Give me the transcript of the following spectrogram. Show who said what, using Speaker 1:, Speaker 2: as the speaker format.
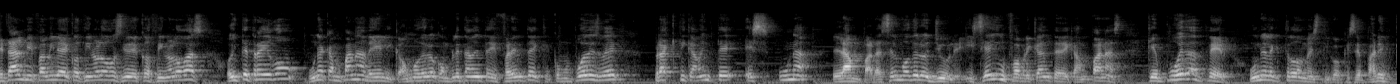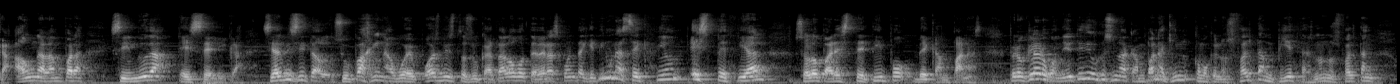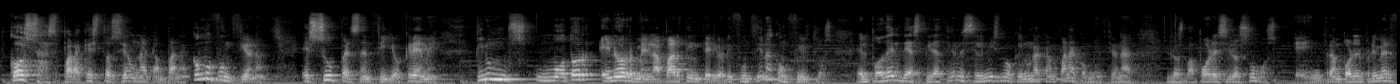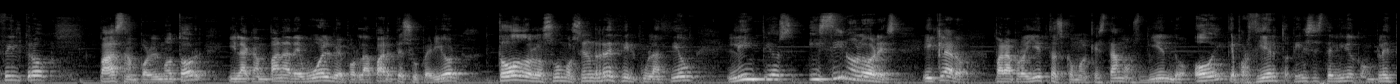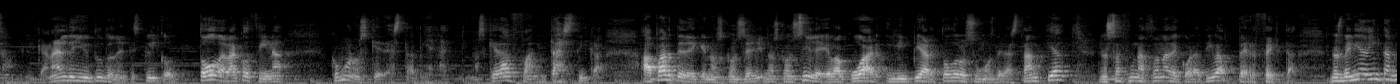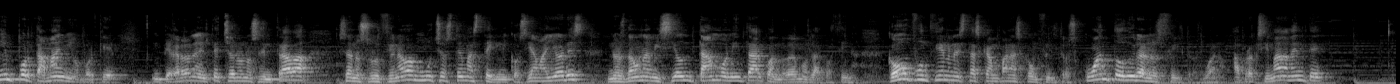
Speaker 1: ¿Qué tal mi familia de cocinólogos y de cocinólogas? Hoy te traigo una campana de hélica, un modelo completamente diferente que como puedes ver prácticamente es una lámpara, es el modelo June y si hay un fabricante de campanas que pueda hacer un electrodoméstico que se parezca a una lámpara, sin duda es Helica. Si has visitado su página web o has visto su catálogo te darás cuenta que tiene una sección especial solo para este tipo de campanas. Pero claro, cuando yo te digo que es una campana, aquí como que nos faltan piezas, ¿no? nos faltan cosas para que esto sea una campana. ¿Cómo funciona? Es súper sencillo, créeme. Tiene un motor enorme en la parte interior y funciona con filtros. El poder de aspiración es el mismo que en una campana convencional. Los vapores y los humos entran por el primer filtro, pasan por el motor y la campana devuelve por la parte superior todos los humos en recirculación limpios y sin olores. Y claro, para proyectos como el que estamos viendo hoy, que por cierto tienes este vídeo completo en el canal de YouTube donde te explico toda la cocina, ¿Cómo nos queda esta pieza aquí? Nos queda fantástica. Aparte de que nos consigue, evacuar y limpiar todos los humos de la estancia, nos hace una zona decorativa perfecta. Nos venía bien también por tamaño, porque integrar en el techo no nos entraba, o sea, nos solucionaba muchos temas técnicos y a mayores nos da una visión tan bonita cuando vemos la cocina. ¿Cómo funcionan estas campanas con filtros? ¿Cuánto duran los filtros? Bueno, aproximadamente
